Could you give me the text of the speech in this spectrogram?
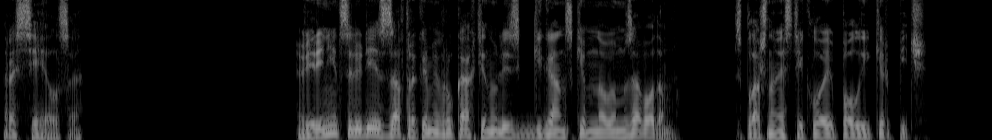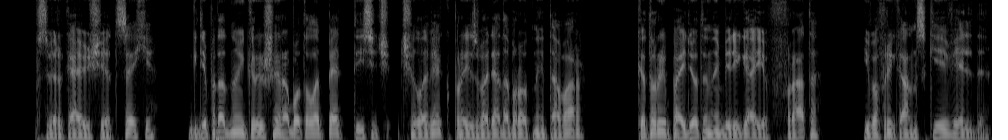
рассеялся. Вереницы людей с завтраками в руках тянулись к гигантским новым заводам. Сплошное стекло и полый кирпич. В сверкающие цехи, где под одной крышей работало пять тысяч человек, производя добротный товар, который пойдет и на берега Евфрата, и в африканские вельды.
